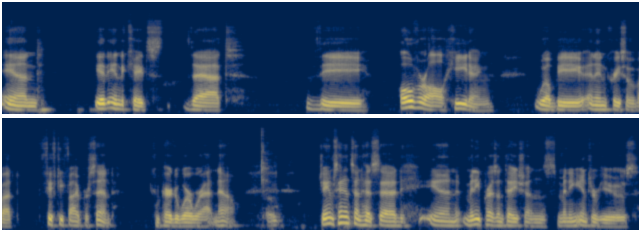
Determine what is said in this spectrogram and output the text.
And it indicates that the overall heating will be an increase of about 55% compared to where we're at now. Oh. James Hansen has said in many presentations, many interviews,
